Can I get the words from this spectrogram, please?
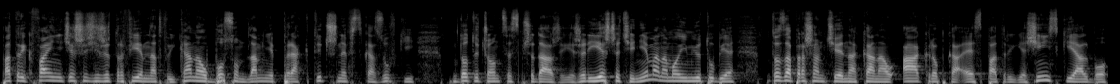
Patryk, fajnie, cieszę się, że trafiłem na Twój kanał, bo są dla mnie praktyczne wskazówki dotyczące sprzedaży. Jeżeli jeszcze Cię nie ma na moim YouTubie, to zapraszam Cię na kanał a.s. Patryk Jasiński albo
